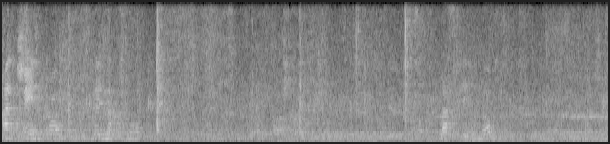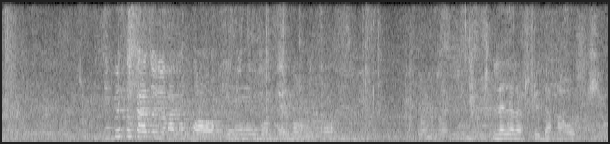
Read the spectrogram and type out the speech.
al centro del marmo. La stendo. Questo caso io vado un po' a occhio, non uso un termometro. Lei la raffredda a occhio.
